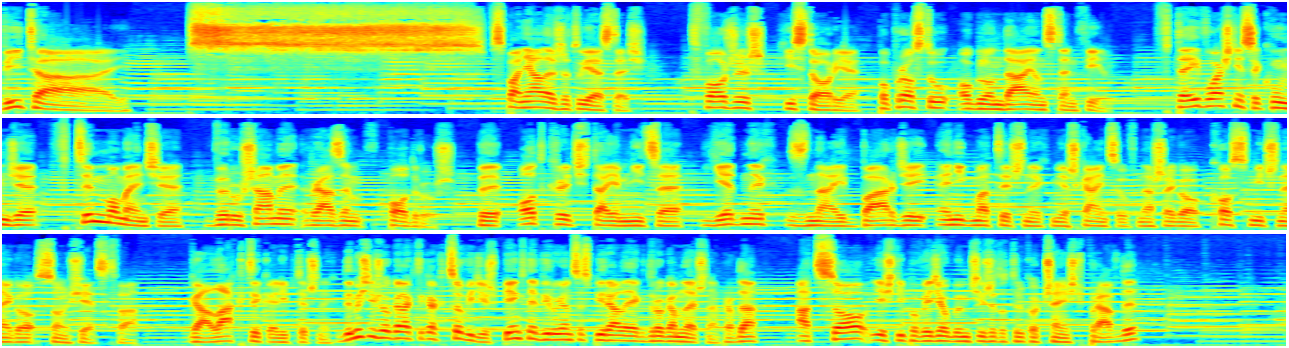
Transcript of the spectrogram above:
Witaj! Psst. Wspaniale, że tu jesteś. Tworzysz historię, po prostu oglądając ten film. W tej właśnie sekundzie, w tym momencie, wyruszamy razem w podróż, by odkryć tajemnicę jednych z najbardziej enigmatycznych mieszkańców naszego kosmicznego sąsiedztwa galaktyk eliptycznych. Gdy myślisz o galaktykach, co widzisz? Piękne, wirujące spirale jak droga mleczna, prawda? A co, jeśli powiedziałbym ci, że to tylko część prawdy?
